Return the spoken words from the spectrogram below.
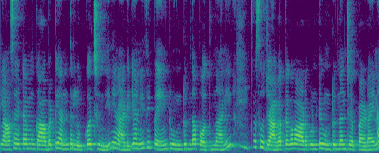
గ్లాస్ ఐటమ్ కాబట్టి అంత లుక్ వచ్చింది. నేను అడిగాను ఇది పెయింట్ ఉంటుందా పోతుందా? అని. సో జాగ్రత్తగా వాడుకుంటే ఉంటుందని చెప్పాడు ఆయన.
